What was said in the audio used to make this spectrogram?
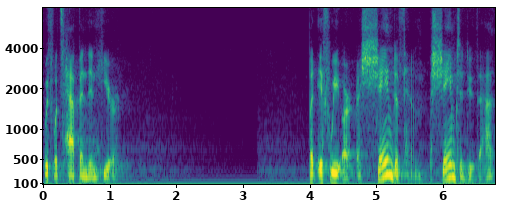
with what's happened in here. But if we are ashamed of him, ashamed to do that,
